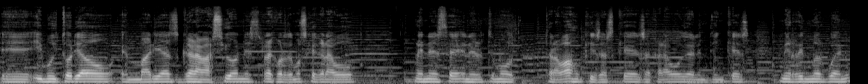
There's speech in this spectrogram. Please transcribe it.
y muy toreado en varias grabaciones. Recordemos que grabó en, ese, en el último trabajo, quizás que sacará Bobby Valentín, que es Mi ritmo es bueno.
